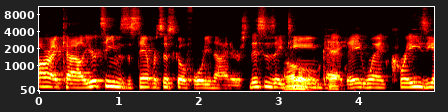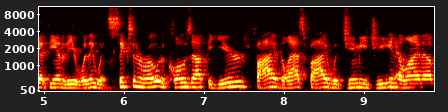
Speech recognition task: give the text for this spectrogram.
All right, Kyle, your team is the San Francisco 49ers. This is a team Okay. that they went crazy at the end of the year where they went six in a row to close out the year, five, the last five with Jimmy G in the lineup.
